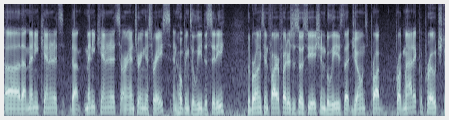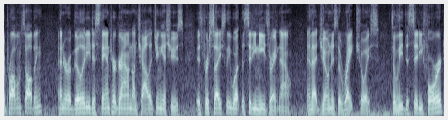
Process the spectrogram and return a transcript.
uh, that many candidates that many candidates are entering this race and hoping to lead the city, the Burlington Firefighters Association believes that Joan's prog pragmatic approach to problem solving and her ability to stand her ground on challenging issues is precisely what the city needs right now, and that Joan is the right choice to lead the city forward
